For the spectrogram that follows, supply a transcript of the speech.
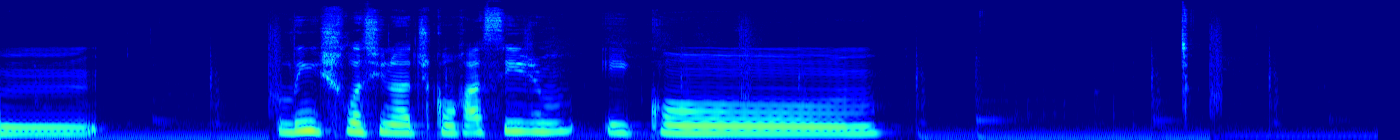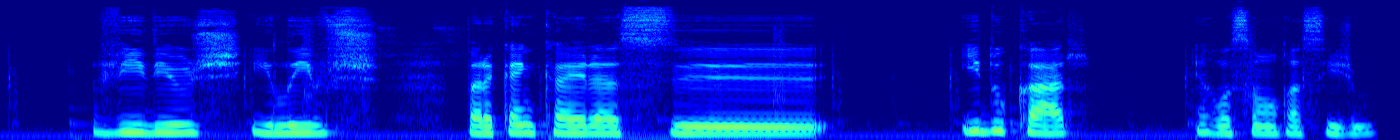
um, links relacionados com racismo e com vídeos e livros para quem queira se educar em relação ao racismo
